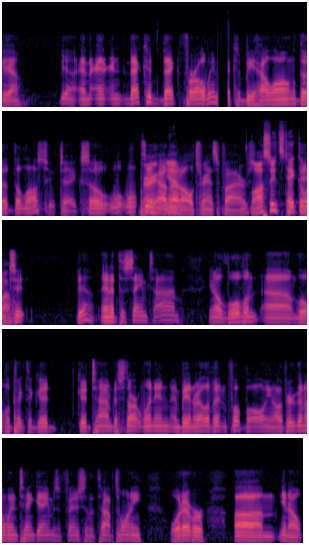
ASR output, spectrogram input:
Yeah, yeah, and, and and that could that for all we know, that could be how long the the lawsuit takes. So we'll, we'll see Right, how yeah. that all transpires. Lawsuits take a while. to- yeah, and at the same time, you know, Louisville um, Louisville picked a good good time to start winning and being relevant in football. You know, if you're going to win 10 games and finish in the top 20, whatever, um, you know,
